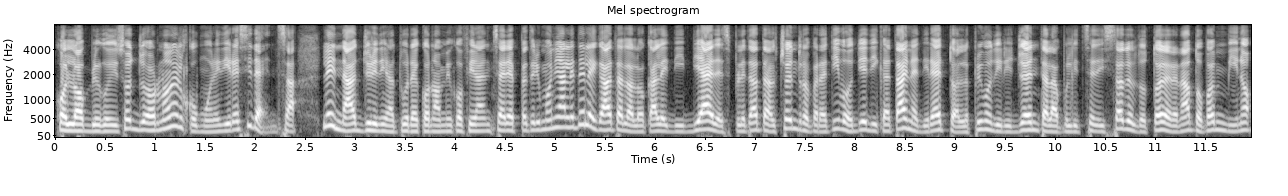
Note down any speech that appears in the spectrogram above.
con l'obbligo di soggiorno nel comune di residenza. Le indagini di natura economico-finanziaria e patrimoniale delegate alla locale DDA ed espletate al centro operativo DIE di Catania, diretto al primo dirigente alla Polizia di Stato, il dottore Renato Pambino,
